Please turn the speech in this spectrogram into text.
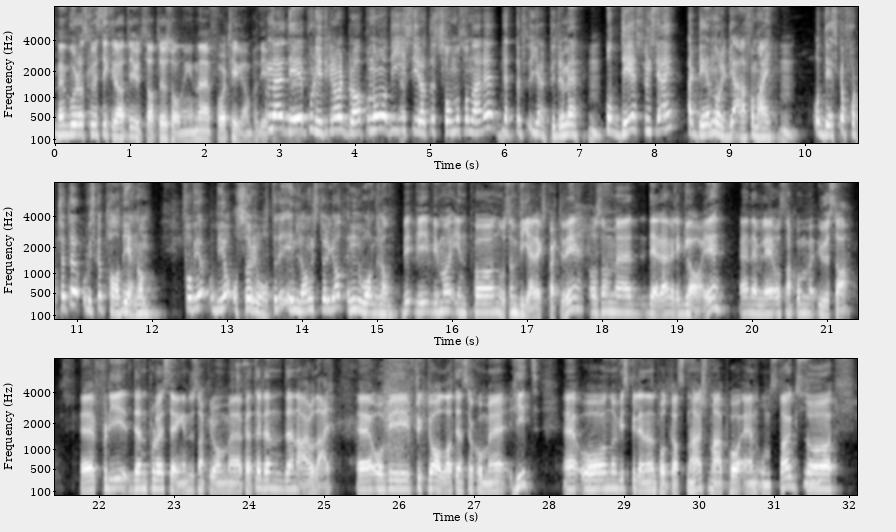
Men hvordan skal vi sikre at de utsatte husholdningene får tilgang på de Men det er jo det politikerne har vært bra på nå. og De sier at det er sånn og sånn er det. Dette hjelper vi dere med. Mm. Og det syns jeg er det Norge er for meg. Og det skal fortsette, og vi skal ta det gjennom. For vi har, vi har også råd til det i en langt større grad enn noe andre land. Vi, vi, vi må inn på noe som vi er eksperter i, og som eh, dere er veldig glade i, eh, nemlig å snakke om USA. Eh, fordi den polariseringen du snakker om, Peter, den, den er jo der. Eh, og vi frykter jo alle at den skal komme hit. Eh, og når vi spiller inn denne podkasten her, som er på en onsdag, så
